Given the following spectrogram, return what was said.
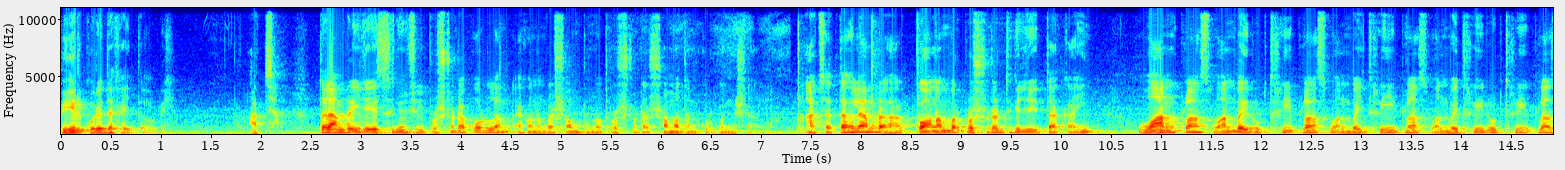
বের করে দেখাইতে হবে। আচ্ছা তাহলে আমরা এই যে সৃজনশীল প্রশ্নটা পড়লাম, এখন আমরা সম্পূর্ণ প্রশ্নটার সমাধান করব ইনশাআল্লাহ। আচ্ছা তাহলে আমরা ক নাম্বার প্রশ্নটার দিকে যদি তাকাই one plus one by root three plus one by three plus one by three root three plus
